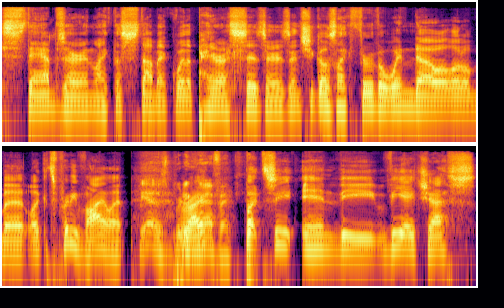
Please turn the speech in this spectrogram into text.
stabs her in like the stomach with a pair of scissors and she goes like through the window a little bit like it's pretty violent Yeah, it's pretty right? graphic. but see in the vhs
